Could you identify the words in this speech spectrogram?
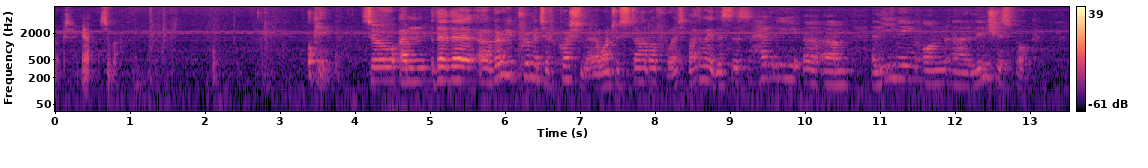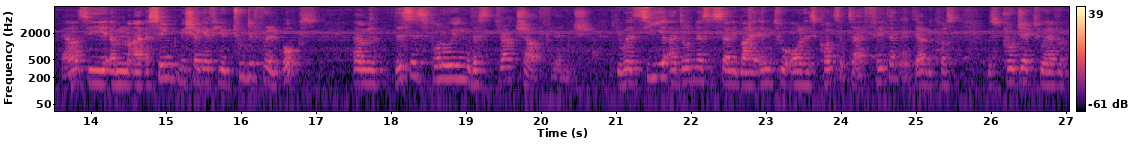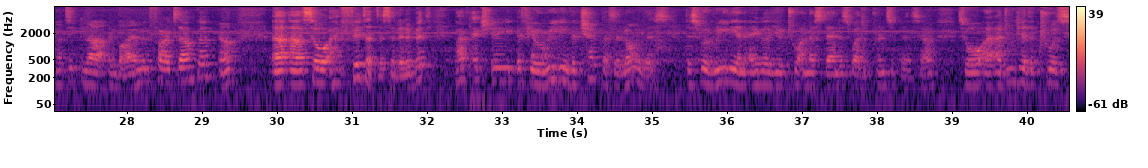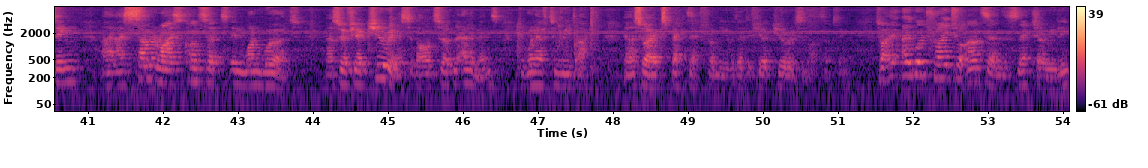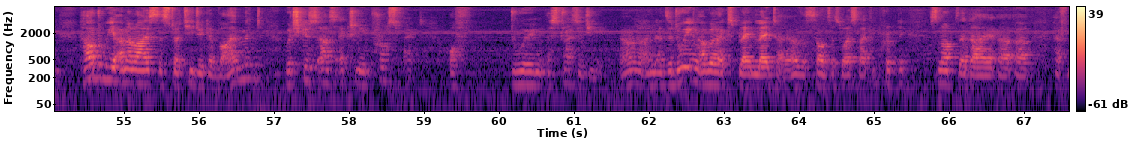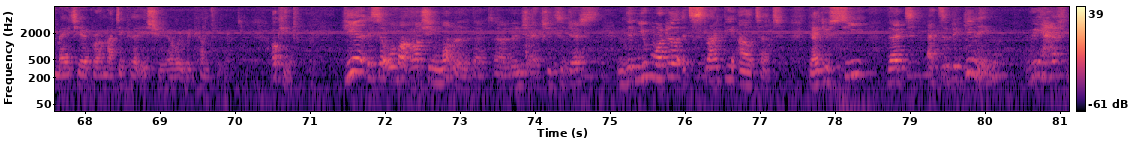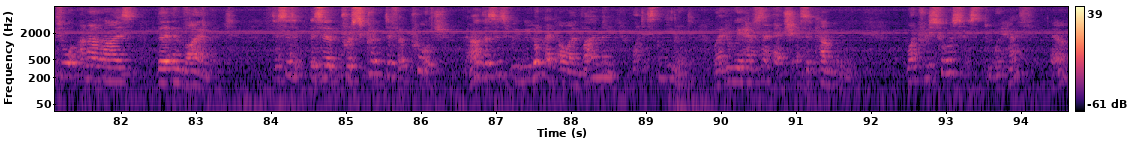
works. Yeah, super. Okay, so um, the, the uh, very primitive question that I want to start off with, by the way, this is heavily uh, um, leaning on uh, Lynch's book. Yeah, see, um, I, think Michel gave you two different books. Um, this is following the structure of Lynch. You will see I don't necessarily buy into all his concepts. I filtered it, yeah, because with projects we have a particular environment, for example. Yeah? Uh, uh, so I have filtered this a little bit, but actually if you're reading the chapters along this, this will really enable you to understand as well the principles. Yeah? So I, I do here the cruel thing, I, I summarize concepts in one word. Uh, so if you're curious about certain elements, you will have to read up. Yeah? So I expect that from you, that if you're curious about something. So I, I will try to answer in this lecture really, how do we analyze the strategic environment, which gives us actually a prospect of doing a strategy. Uh, and, the doing I will explain later. Uh, this sounds as well slightly cryptic. It's not that I uh, uh have made here a grammatical issue. I will come to that. Okay, here is the overarching model that uh, Lynch actually suggests. In the new model, it's slightly altered. Yeah, you see that at the beginning, we have to analyze the environment. This is, is a prescriptive approach. Yeah, this is we, we look at our environment, what is needed, where do we have the edge as a company? What resources do we have? Yeah?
